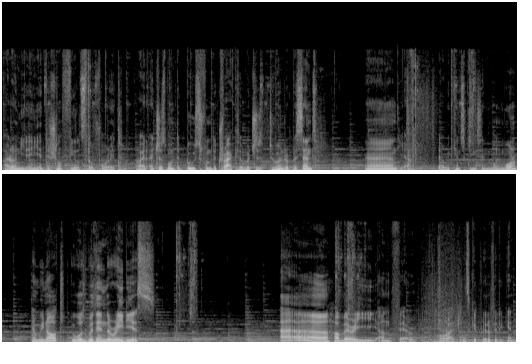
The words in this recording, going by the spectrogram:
I don't need any additional fields though for it, right? I just want the boost from the tractor, which is 200%. And yeah, there we can squeeze in one more. Can we not? It was within the radius. Ah, how very unfair. Alright, let's get rid of it again.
